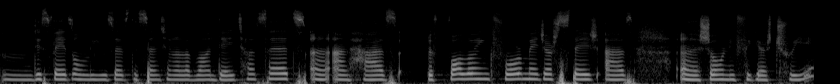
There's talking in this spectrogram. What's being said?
Um, this phase only uses the Sentinel-1 datasets uh, and has the following four major stages as uh, shown in figure 3.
